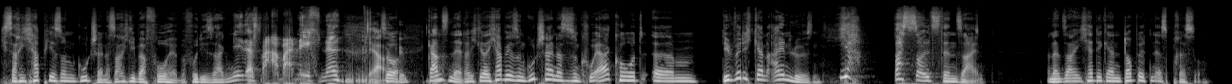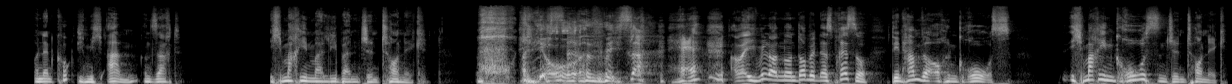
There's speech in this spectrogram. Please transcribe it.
Ich sage, ich habe hier so einen Gutschein. Das sage ich lieber vorher, bevor die sagen, nee, das war aber nicht, ne? Ja, so, okay. ganz nett. Habe ich gesagt, ich habe hier so einen Gutschein, das ist ein QR-Code, ähm, den würde ich gern einlösen. Ja, was soll's denn sein? Und dann sage ich, ich hätte gern einen doppelten Espresso. Und dann guckt die mich an und sagt, ich mache ihn mal lieber einen Gin Tonic. Und ich, sag, ich sag, hä? Aber ich will doch nur einen doppelten Espresso. Den haben wir auch in groß. Ich mache ihn einen großen Gin Tonic.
